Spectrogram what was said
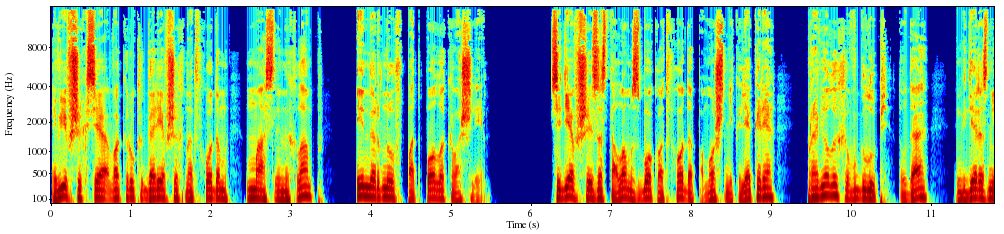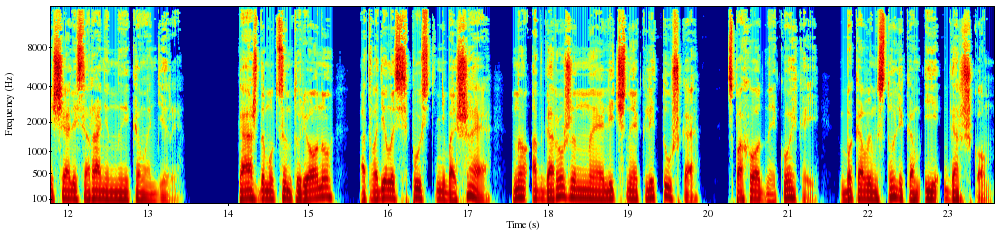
вившихся вокруг горевших над входом масляных ламп, и, нырнув под полок, вошли. Сидевший за столом сбоку от входа помощник лекаря провел их вглубь, туда, где размещались раненые командиры. Каждому центуриону отводилась пусть небольшая, но отгороженная личная клетушка с походной койкой, боковым столиком и горшком.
